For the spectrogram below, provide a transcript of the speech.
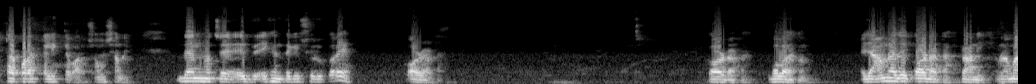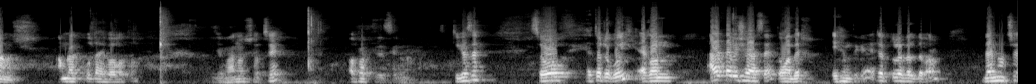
এটার পর একটা লিখতে পারো, সমস্যা নেই। দেন হচ্ছে এখান থেকে শুরু করে করডাটা। করডাটা, বলো এখন। এই যে আমরা যে করডাটা, প্রাণী, আমরা মানুষ, আমরা কোথায় বলো তো? যে মানুষ হচ্ছে অপ্রাকৃত ছিল ঠিক আছে? সো এতটুকুই। এখন আরেকটা বিষয় আছে তোমাদের, এখান থেকে, এটা তুলে ফেলতে পারো। দেন হচ্ছে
